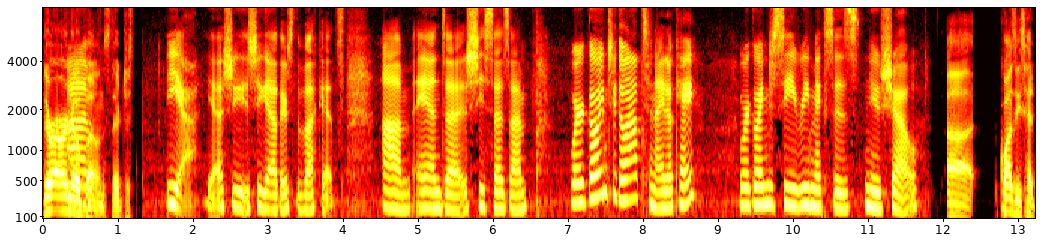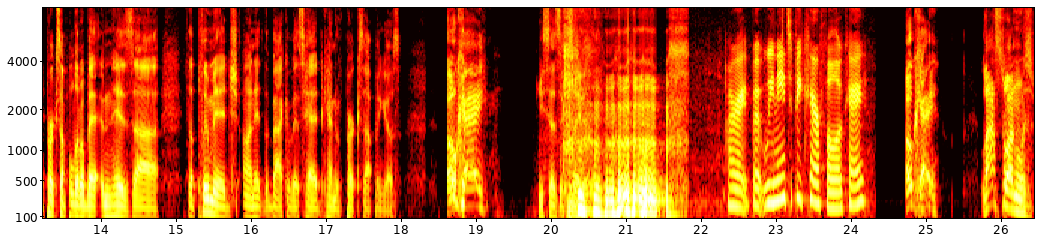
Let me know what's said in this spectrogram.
There are no Um, bones. They're just Yeah, yeah. She she gathers the buckets, um, and uh, she says, um, "We're going to go out tonight, okay? We're going to see Remix's new show." Uh, Quasi's head perks up a little bit, and his uh, the plumage on it, the back of his head, kind of perks up and goes, "Okay," he says excitedly. All right, but we need to be careful, okay? okay, last one was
